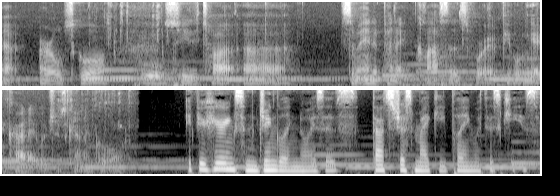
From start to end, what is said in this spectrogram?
at our old school. She taught uh, some independent classes for it. People can get credit, which was kind of cool. If you're hearing some jingling noises, that's just Mikey playing with his keys.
